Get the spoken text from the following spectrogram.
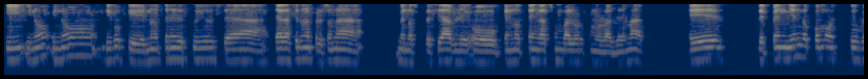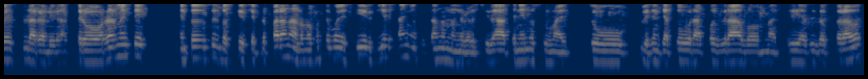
Y, no, y no digo que no tener estudios sea, te haga ser una persona menospreciable o que no tengas un valor como las demás. Es dependiendo cómo tú ves la realidad. Pero realmente, entonces los que se preparan, a lo mejor te voy a decir, 10 años estando en la universidad, teniendo su, su licenciatura, posgrado, maestrías y doctorado,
